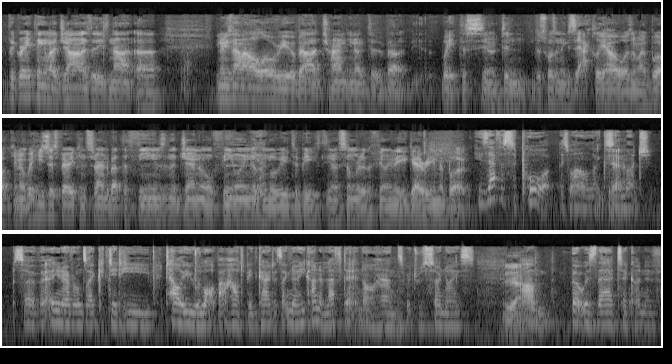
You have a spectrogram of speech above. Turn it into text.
the great thing about John is that he's not, uh, you know, he's not all over you about trying, you know, to, about wait, this, you know, didn't, this wasn't exactly how it was in my book, you know. But he's just very concerned about the themes and the general feeling of the movie to be, you know, similar to the feeling that you get reading the book. He's there for support as well, like so much. So that, you know, everyone's like, did he tell you a lot about how to be the character? It's like, no, he kind of left it in our hands, which was so nice. Yeah. Um, but was there to kind of,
